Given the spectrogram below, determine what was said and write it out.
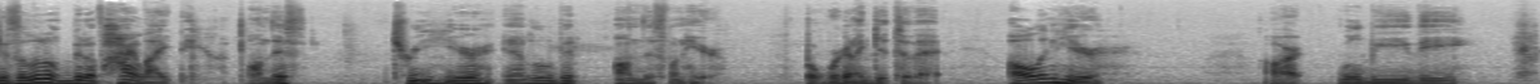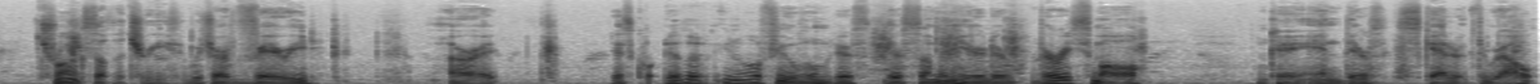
there's a little bit of highlight on this tree here and a little bit on this one here. But we're going to get to that. All in here are will be the trunks of the trees, which are varied. All right. There's, there's a, you know, a few of them. There's, there's some in here. They're very small. Okay. And they're scattered throughout.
